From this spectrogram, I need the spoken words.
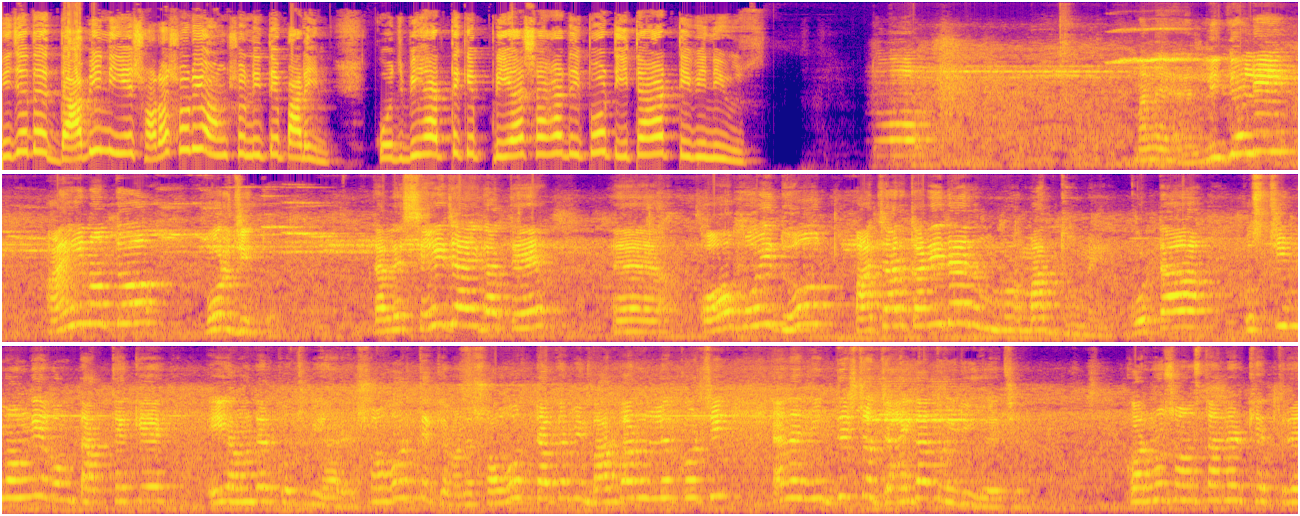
নিজেদের দাবি নিয়ে সরাসরি অংশ নিতে পারেন। কোচবিহার থেকে প্রিয়া সাহার রিপোর্ট, ইটাহার টিভি নিউজ। তো মানে লিগালি আইনত বর্জিত। তাহলে সেই জায়গাতে অবৈধ পাচারকারীদের মাধ্যমে গোটা পশ্চিমবঙ্গে এবং তার থেকে এই আমাদের কোচবিহারে। শহর থেকে মানে শহরটাকে আমি বারবার উল্লেখ করছি, একটা নির্দিষ্ট জায়গা তৈরি হয়েছে। কর্মসংস্থানের ক্ষেত্রে,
